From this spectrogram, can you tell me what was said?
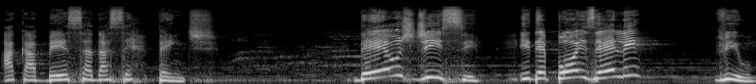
a cabeça da serpente. Deus disse, e depois ele viu.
